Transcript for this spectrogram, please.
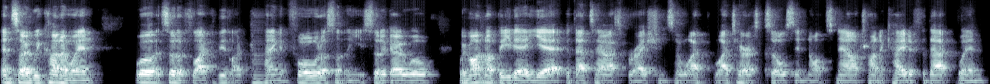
and so we kind of went, well, it's sort of like a bit like paying it forward or something. You sort of go, well, we might not be there yet, but that's our aspiration. So why why tear ourselves in knots now, trying to cater for that when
